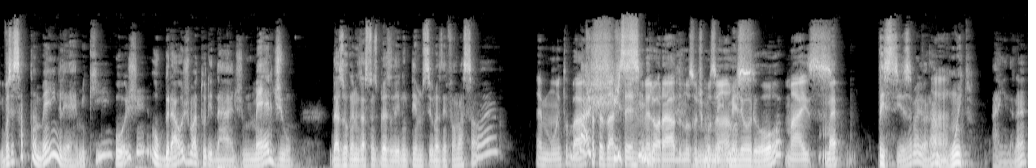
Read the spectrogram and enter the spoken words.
E você sabe também, Guilherme, que hoje o grau de maturidade médio das organizações brasileiras em termos de segurança da informação é. É muito baixo, apesar de ter melhorado nos últimos me- anos. Melhorou, Mas. mas precisa melhorar É. muito ainda, né?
